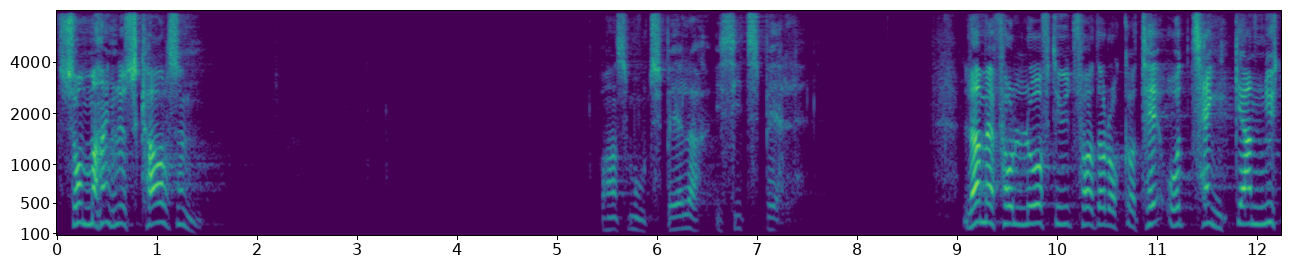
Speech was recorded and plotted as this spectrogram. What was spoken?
som Magnus Carlsen. Og hans motspiller i sitt spill. La meg få lov til å utfordre dere til å tenke nytt.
